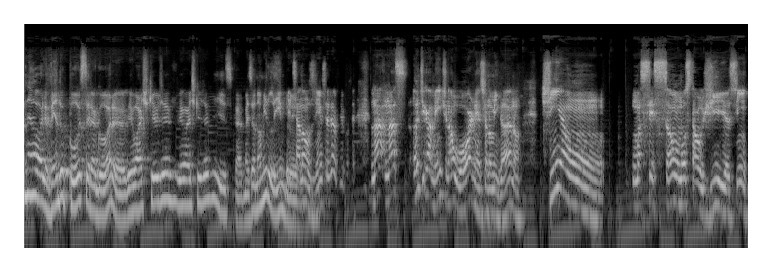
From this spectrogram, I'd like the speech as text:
Não, olha, vendo o pôster agora, eu acho que eu já, eu acho que eu já vi isso, cara. Mas eu não me lembro. Esse anãozinho você já viu. Na, nas, antigamente, na Warner, se eu não me engano, tinha um, uma sessão nostalgia, assim,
